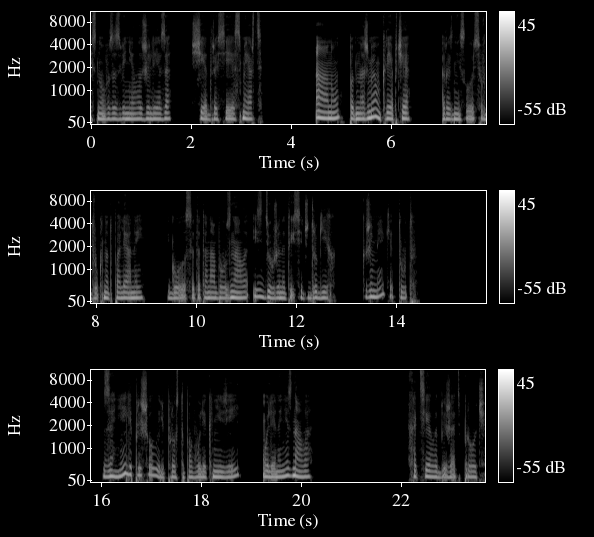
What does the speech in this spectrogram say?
и снова зазвенело железо, щедро сея смерть. «А ну, поднажмем крепче!» Разнеслось вдруг над поляной, и голос этот она бы узнала из дюжины тысяч других. К Жемяке тут. За ней ли пришел, или просто по воле князей, Олена не знала. Хотела бежать прочь,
